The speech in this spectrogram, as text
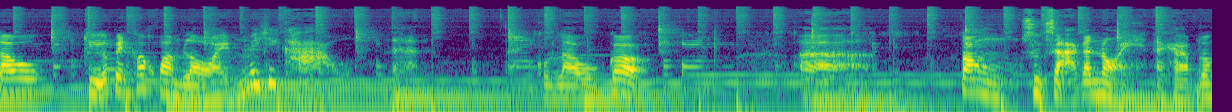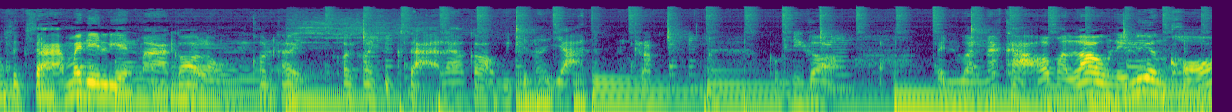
เราถือว่าเป็นข้อความลอยมันไม่ใช่ข่าวนะฮะคนเราก็ ต้องศึกษากันหน่อยนะครับ ต้องศึกษาไม่ได้เรียนมาก็ลองค่อยๆค่อยๆศึกษาแล้วก็วิจารณญาณนะครับก็วันนี้ก็เป็นวันนักข่าวเอามาเล่าในเรื่องของ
